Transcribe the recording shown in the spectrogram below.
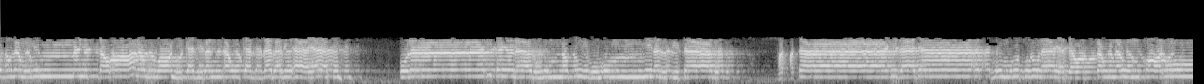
أظلم ممن افترى على الله كذبا أو كذب بآياته أولئك ينالهم نصيبهم من الكتاب حتى إذا جاءتهم رسلنا يتوفونهم قالوا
